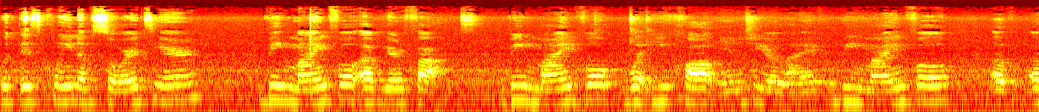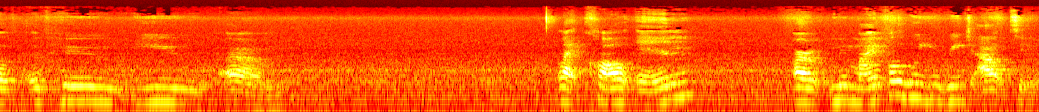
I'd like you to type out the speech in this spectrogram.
with this Queen of Swords here, be mindful of your thoughts. Be mindful what you call into your life. Be mindful of, of, of who you um, like call in or be mindful who you reach out to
